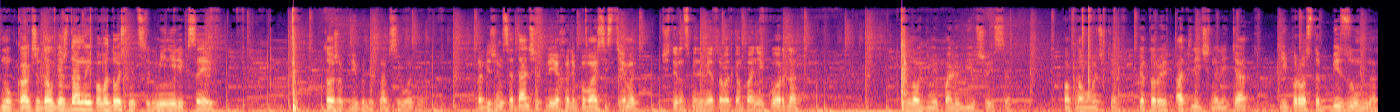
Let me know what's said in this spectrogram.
Ну как же, долгожданные поводочницы. Мини Риксейв. Тоже прибыли к нам сегодня. Пробежимся дальше. Приехали ПВА-системы 14 мм от компании Корда. Многими полюбившиеся поплавочки, которые отлично летят и просто безумно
